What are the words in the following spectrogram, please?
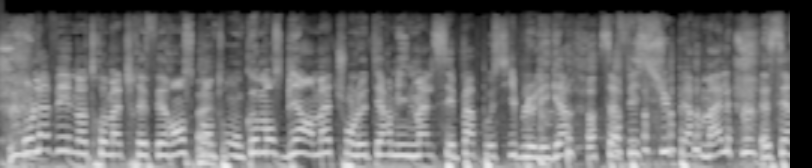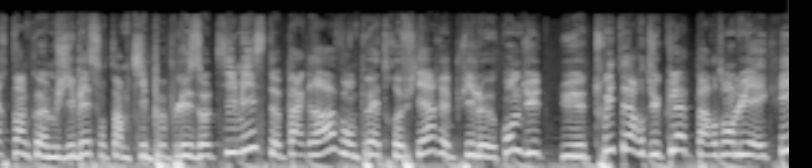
On l'avait notre match référence quand on commence bien un match on le termine mal c'est pas possible les gars ça fait super mal. Certains comme JB sont un petit peu plus optimistes, pas grave, on peut être fier. Et puis le compte du, du Twitter du club, pardon, lui a écrit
